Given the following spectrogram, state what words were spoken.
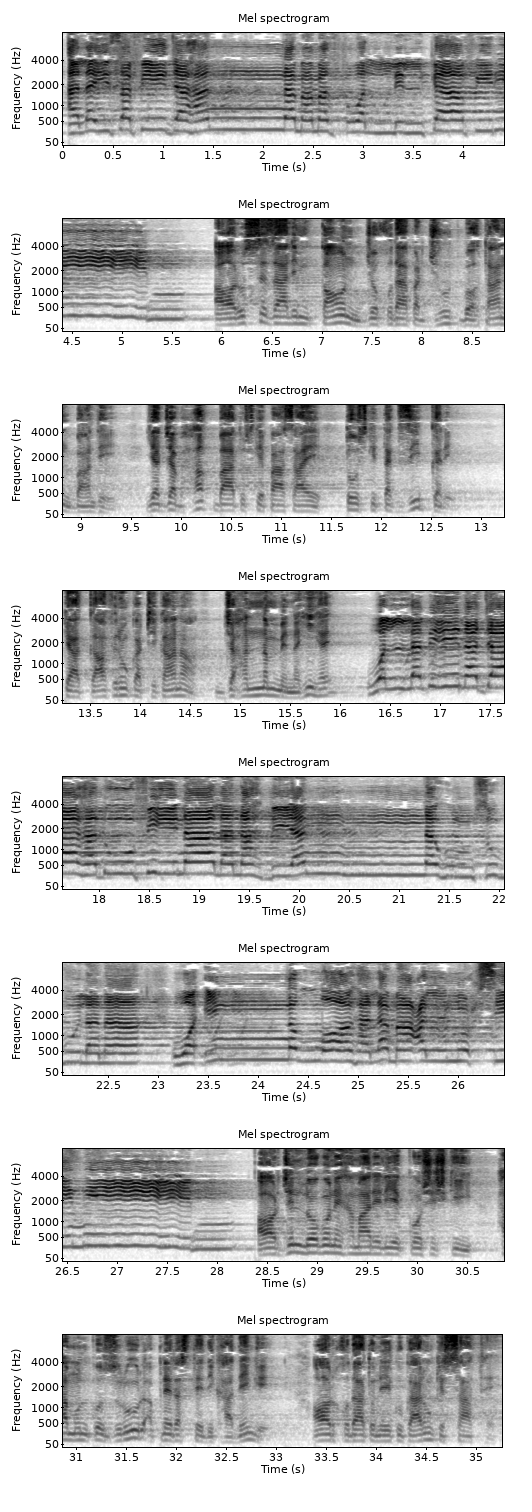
أليس في جهنم مثوى للكافرين؟ اور اس سے ظالم کون جو خدا پر جھوٹ بہتان باندھے یا جب حق بات اس کے پاس آئے تو اس کی تکذیب کرے؟ کیا کافروں کا ٹھکانہ جہنم میں نہیں ہے؟ والذین جاهدوا فینا لنہدینہم سبلنا وإن اللہ لمع المحسنین اور جن لوگوں نے ہمارے لیے کوشش کی، ہم ان کو ضرور اپنے رستے دکھا دیں گے اور خدا تو نیکوکاروں کے ساتھ ہے۔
